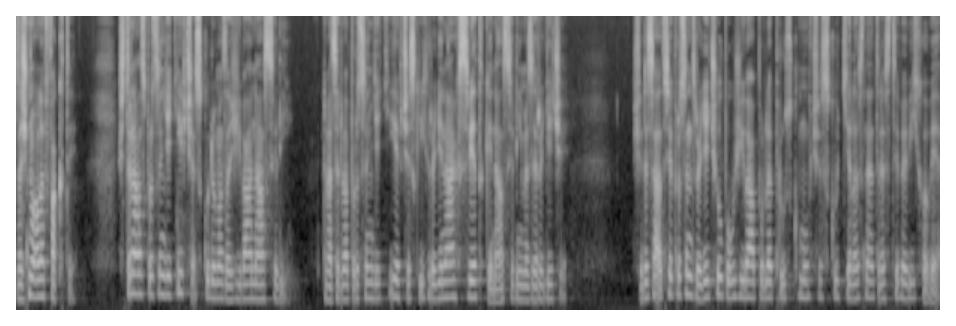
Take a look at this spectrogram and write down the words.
Začnu ale fakty. 14% dětí v Česku doma zažívá násilí. 22% dětí je v českých rodinách svědky násilí mezi rodiči. 63% rodičů používá podle průzkumu v Česku tělesné tresty ve výchově.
